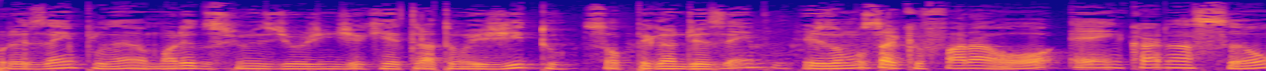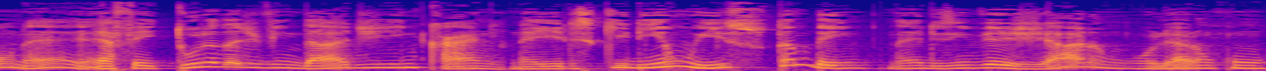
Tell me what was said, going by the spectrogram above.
por exemplo, né, a maioria dos filmes de hoje em dia que retratam o Egito, só pegando de exemplo, eles vão mostrar que o faraó é a encarnação, né, é a feitura da divindade em carne, né, e eles queriam isso também, né, eles invejaram, olharam com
